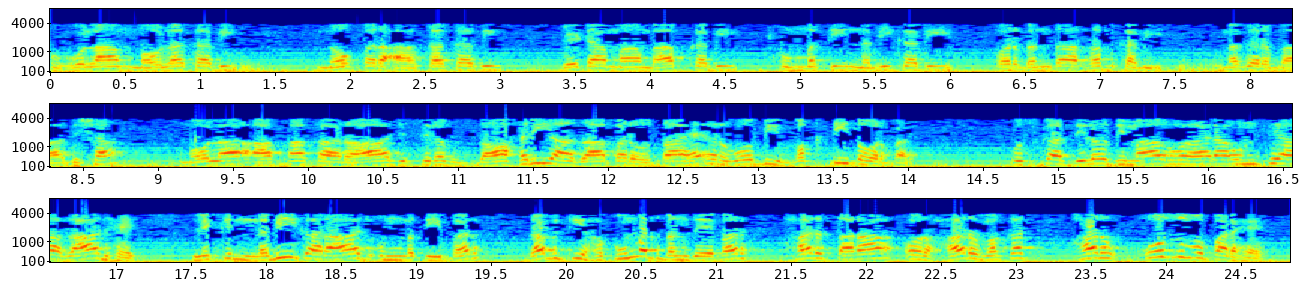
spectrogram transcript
غلام مولا کا بھی، نوکر آقا کا بھی، بیٹا ماں باپ کا بھی۔ امتی نبی کا بھی اور بندہ رب کا بھی۔ مگر بادشاہ، مولا آقا کا راج صرف ظاہری اعضاء پر ہوتا ہے اور وہ بھی وقتی طور پر۔ اس کا دل و دماغ وغیرہ ان سے آزاد ہے، لیکن نبی کا راج امتی پر، رب کی حکومت بندے پر ہر طرح اور ہر وقت ہر عضو پر ہے۔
